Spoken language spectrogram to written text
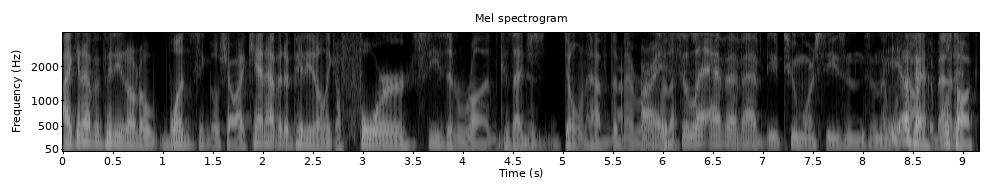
I can have opinion on a one single show. I can't have an opinion on like a four season run because I just don't have the memory All for that. so let AVAVAV do two more seasons and then we'll Yeah, okay, talk about we'll it. talk.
